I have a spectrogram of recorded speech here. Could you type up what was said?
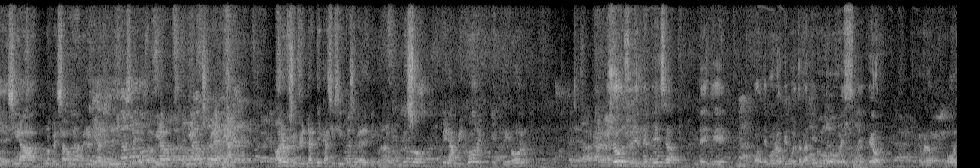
le decía, uno pensaba, bueno, eran rivales muy difíciles porque todavía tenían posibilidades de algo. Ahora los enfrentantes casi sin posibilidades de ninguno de los dos. ¿Eso era mejor, es peor? Yo soy el que piensa de que cuando te pones un equipo alternativo es, peor. Por ejemplo, hoy.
